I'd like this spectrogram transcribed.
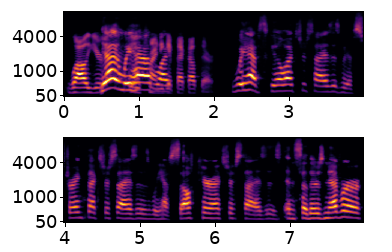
while you're Yeah, and we have, trying like, to get back out there. we have skill exercises, we have strength exercises, we have self-care exercises. And so there's never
